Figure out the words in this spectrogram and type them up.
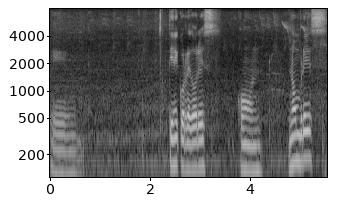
Eh, tiene corredores con nombres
